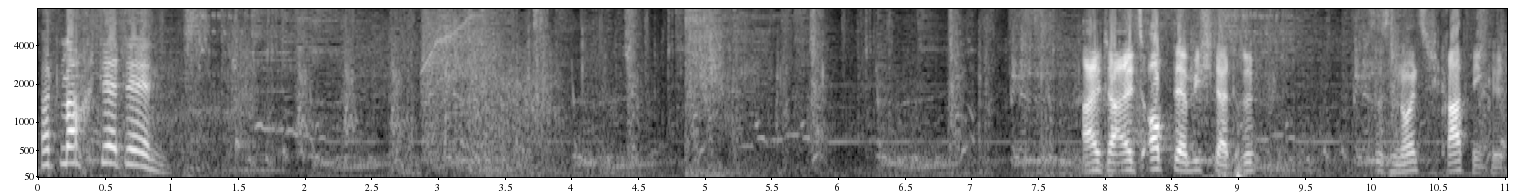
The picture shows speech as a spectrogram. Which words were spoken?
Was macht der denn? Alter, als ob der mich da trifft. Das ist ein 90-Grad-Winkel.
